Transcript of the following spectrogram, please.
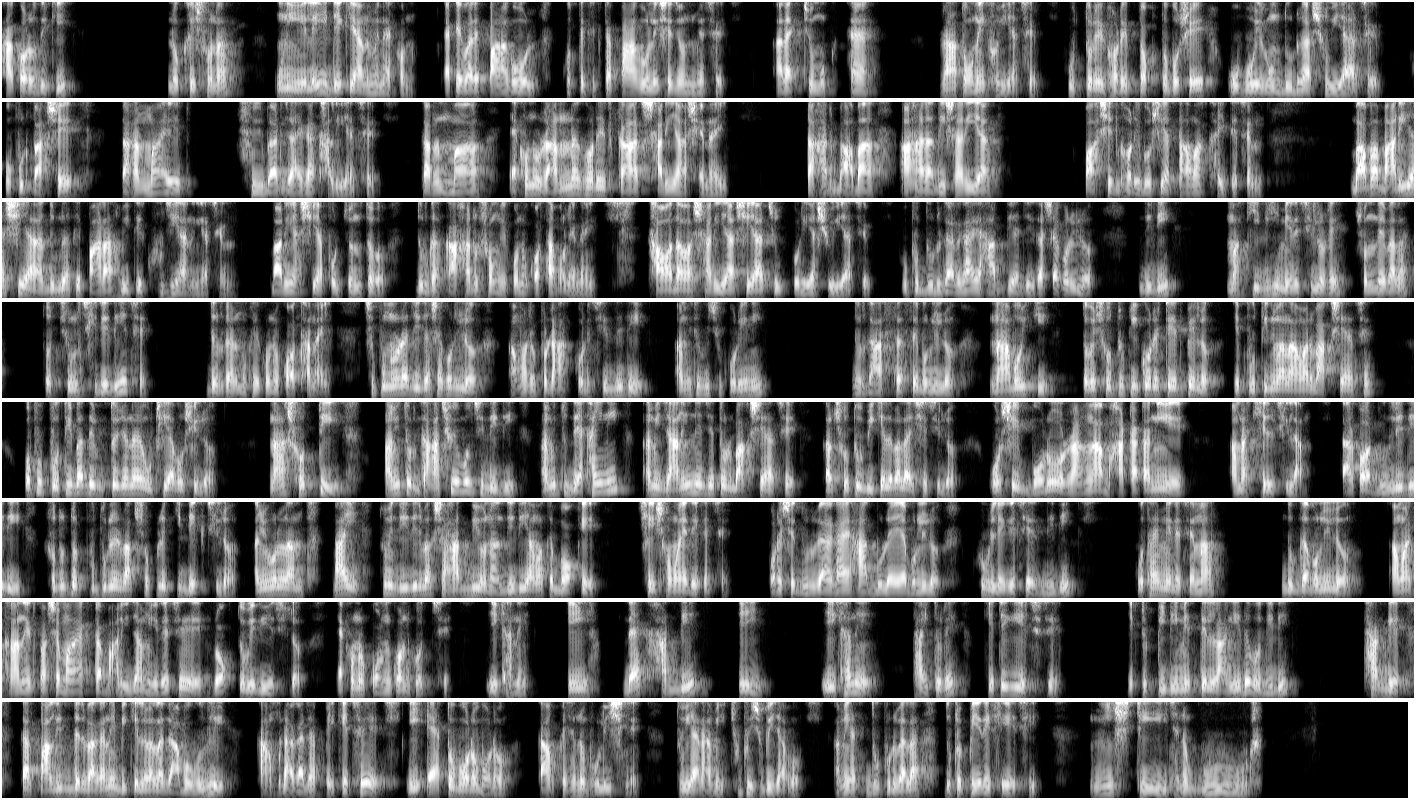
হা করো দেখি। লক্ষ্মী সোনা, উনি এলেই ডেকে আনবেন এখন। একেবারে পাগল। প্রত্যেক একটা পাগল এসে জন্মেছে। আর এক চুমুক হ্যাঁ রাত অনেক হইয়াছে। উত্তরের ঘরের তক্ত বসে অপু এবং দুর্গা শুইয়া আছে। অপুর পাশে তাহার মায়ের শুইবার জায়গা খালি আছে। কারণ মা এখনও রান্নাঘরের কাজ সারিয়া আসে নাই। তাহার বাবা আহার আদি সারিয়া পাশের ঘরে বসিয়া তামাক খাইতেছেন। বাবা বাড়ি আসিয়া দুর্গাকে পাড়া হইতে খুঁজিয়া আনিয়াছেন। বাড়ি আসিয়া পর্যন্ত দুর্গা কাহারও সঙ্গে কোনো কথা বলে নাই। খাওয়া দাওয়া সারিয়া আসিয়া চুপ করিয়া শুইয়াছে অপু দুর্গার গায়ে হাত দিয়া জিজ্ঞাসা করিল, দিদি, মা কি দিয়ে মেরেছিল রে সন্ধেবেলা? তোর চুল ছিঁড়ে দিয়েছে? দুর্গার মুখে কোনো কথা নাই। সে পুনরায় জিজ্ঞাসা করিল, আমার উপর রাগ করেছিস দিদি? আমি তো কিছু করিনি। দুর্গা আস্তে আস্তে বলিল, না বই কি? তবে সতু কি করে টের পেল যে পুতিনমালা আমার বাক্সে আছে? অপু প্রতিবাদের উত্তেজনায় উঠিয়া বসিল, না, সত্যি আমি তোর গা ছুঁয়ে বলছি, দিদি। আমি তো দেখাইনি, আমি জানি না যে তোর বাক্সে আছে। কাল সতু বিকেলবেলা এসেছিল। ওর সেই বড় রাঙা ভাটাটা নিয়ে আমরা খেলছিলাম। তারপর, বুঝলি দিদি, শুধু তোর পুতুলের বাক্স খুলে কি দেখছিল? আমি বললাম, ভাই, তুমি দিদির বাক্সে হাত দিও না, দিদি আমাকে বকে। সেই সময়ে দেখেছে। পরে সে দুর্গার গায়ে হাত বুলাইয়া বলিল, খুব লেগেছে দিদি। কোথায় মেরেছে মা? দুর্গা বলিল, আমার কানের পাশে মা একটা বাড়ি যা মেরেছে, রক্ত বেরিয়েছিল। এখনও কনকন করছে। এইখানে এই দেখ হাত দিয়ে, এই। এইখানে, তাই তো রে কেটে গিয়েছে একটু পিদিমের তেল লাগিয়ে দেবো, দিদি? থাকবে কাল পালিতদের বাগানে বিকেলবেলা যাব, বুঝলি? কামড়া গাজা পেকেছে, এই এত বড় বড়। কাউকে যেন বলিস নে। তুই আর আমি চুপি চুপি যাব। আমি আর দুপুরবেলা দুটো পেরে খেয়েছি। মিষ্টি যেন গুড়।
